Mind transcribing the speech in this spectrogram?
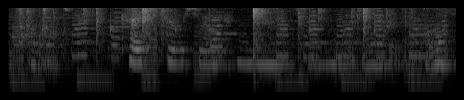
Tamam. Karıştırmışım anne. Şimdi bakalım.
